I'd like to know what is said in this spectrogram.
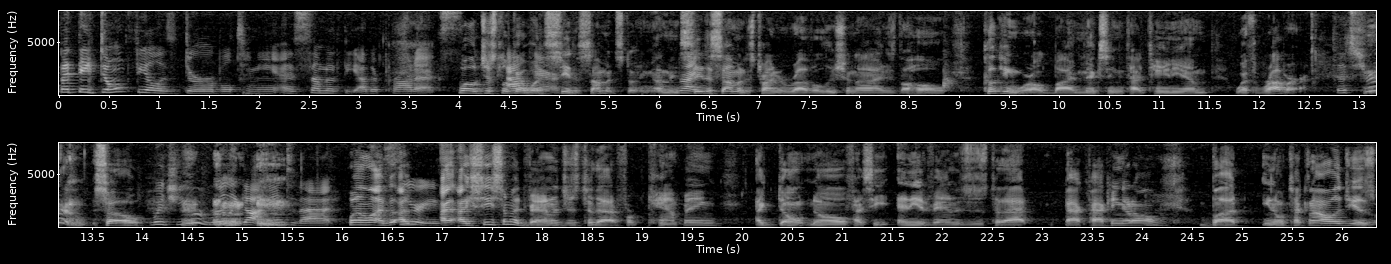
But they don't feel as durable to me as some of the other products. Well, just look at what. Sea to Summit's doing. I mean, Right. Sea to Summit is trying to revolutionize the whole cooking world by mixing titanium with rubber. That's true. So, Which you've really gotten into that. well, I've, Series. I, I see some advantages to that for camping. I don't know if I see any advantages to that backpacking at all. But you know, technology is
